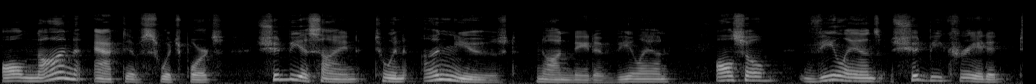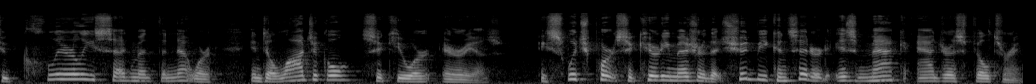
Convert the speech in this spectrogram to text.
All non-active switch ports should be assigned to an unused non-native VLAN. Also, VLANs should be created to clearly segment the network into logical, secure areas. A switch port security measure that should be considered is MAC address filtering.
